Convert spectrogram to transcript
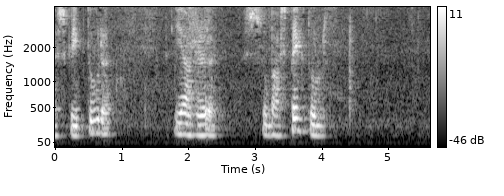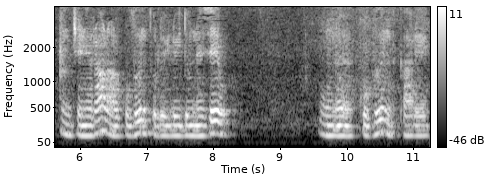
ă, Scriptură, iar ă, sub aspectul în general al cuvântului lui Dumnezeu, un cuvânt care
